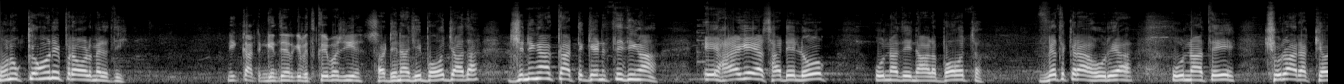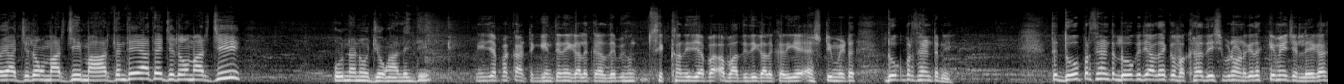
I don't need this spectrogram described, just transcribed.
ਉਹਨੂੰ ਕਿਉਂ ਨਹੀਂ ਪ੍ਰੋਬਲਮ ਮਿਲਦੀ? ਨਹੀਂ ਘੱਟ ਗਿਣਤੀ ਕਰਕੇ ਵਿਤਕਰੇਬਾਜੀ ਹੈ। ਸਾਡੇ ਨਾਲ ਜੀ ਬਹੁਤ ਜ਼ਿਆਦਾ। ਜਿੰਨੀਆਂ ਘੱਟ ਗਿਣਤੀ ਦੀਆਂ ਇਹ ਹੈਗੇ ਆ ਸਾਡੇ ਲੋਕ ਉਹਨਾਂ ਦੇ ਨਾਲ ਬਹੁਤ ਵਿਤਕਰਾ ਹੋ ਰਿਹਾ। ਉਹਨਾਂ ਤੇ ਛੁਰਾ ਰੱਖਿਆ ਹੋਇਆ। ਜਦੋਂ ਮਰਜ਼ੀ ਮਾਰ ਦਿੰਦੇ ਆ ਤੇ ਜਦੋਂ ਮਰਜ਼ੀ ਉਹਨਾਂ ਨੂੰ ਜੁਆ ਲੈਂਦੇ ਨਹੀਂ ਜੇ ਆਪਾਂ ਘੱਟ ਗਿਣਤੀ ਦੀ ਗੱਲ ਕਰਦੇ ਵੀ ਹੁਣ ਸਿੱਖਾਂ ਦੀ ਜੇ ਆਪਾਂ ਆਬਾਦੀ ਦੀ ਗੱਲ ਕਰੀਏ ਐਸਟੀਮੇਟ 2% ਨੇ। ਤੇ 2% ਲੋਕ ਜੇ ਆਪਦਾ ਇੱਕ ਵੱਖਰਾ ਦੇਸ਼ ਬਣਾਉਣਗੇ ਤਾਂ ਕਿਵੇਂ ਚੱਲੇਗਾ?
